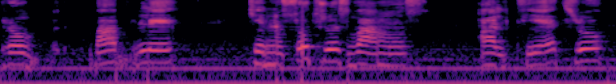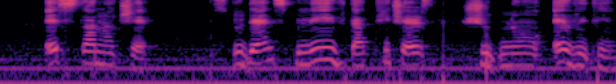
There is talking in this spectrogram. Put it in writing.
probable que nosotros vamos al teatro esta noche. Students believe that teachers should know everything.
